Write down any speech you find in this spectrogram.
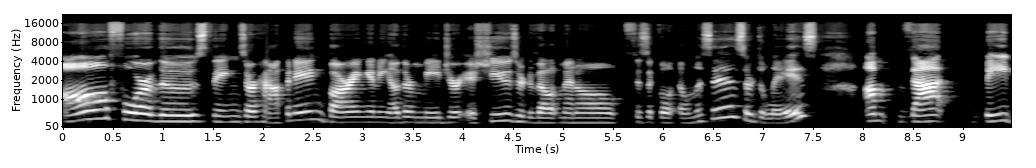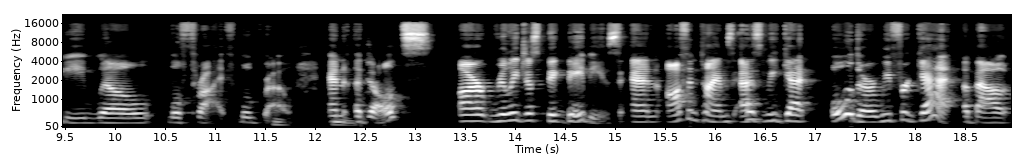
all four of those things are happening, barring any other major issues or developmental physical illnesses or delays, um, that baby will will thrive, will grow. Mm. And mm-hmm. adults are really just big babies. And oftentimes as we get older, we forget about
